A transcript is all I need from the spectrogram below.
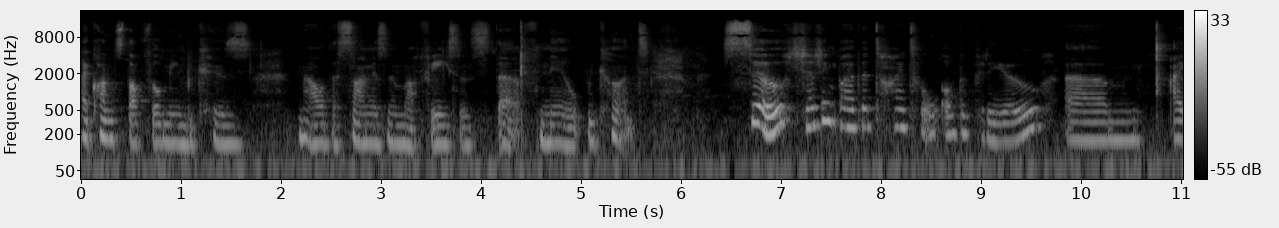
I can't stop filming because now the sun is in my face and stuff. No, we can't. So, judging by the title of the video, um, I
